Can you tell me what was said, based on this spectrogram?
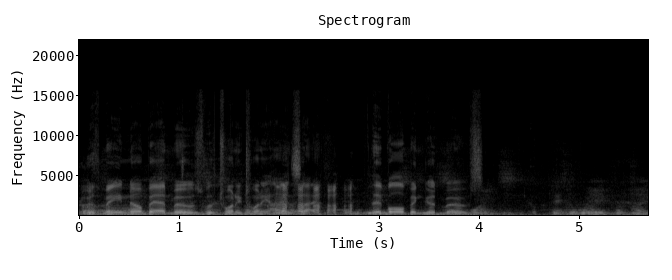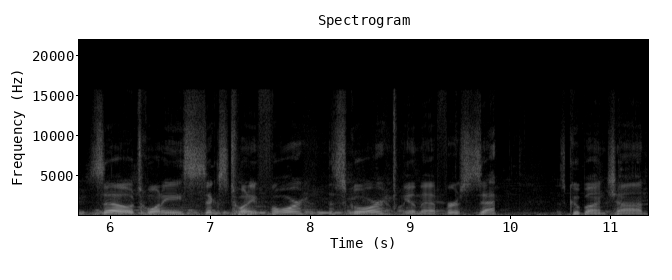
With me, no bad moves with 2020 hindsight. They both all been good moves. So 26-24, the score in that first set is Ku Bonchan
